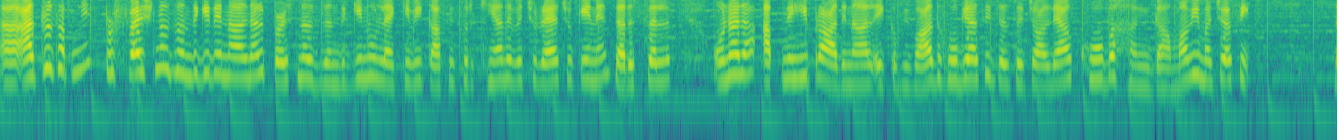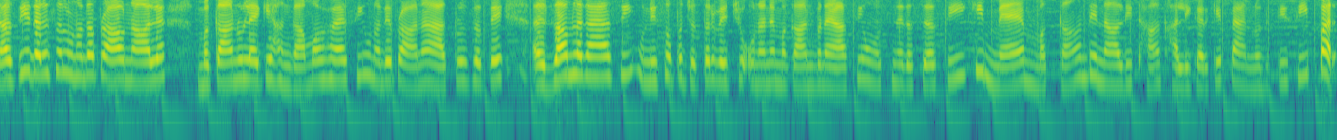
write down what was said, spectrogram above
ਐਕਟਰਸ ਆਪਣੀ ਪ੍ਰੋਫੈਸ਼ਨਲ ਜ਼ਿੰਦਗੀ ਦੇ ਨਾਲ ਨਾਲ ਪਰਸਨਲ ਜ਼ਿੰਦਗੀ ਨੂੰ ਲੈ ਕੇ ਵੀ ਕਾਫੀ ਸੁਰਖੀਆਂ ਦੇ ਵਿੱਚ ਰਹਿ ਚੁੱਕੇ ਨੇ। ਦਰਅਸਲ ਉਹਨਾਂ ਦਾ ਆਪਣੇ ਹੀ ਭਰਾ ਦੇ ਨਾਲ ਇੱਕ ਵਿਵਾਦ ਹੋ ਗਿਆ ਸੀ, ਜਿਸ ਦੇ ਚੱਲਦਿਆਂ ਖੂਬ ਹੰਗਾਮਾ ਵੀ ਮਚਿਆ ਸੀ। ਦੱਸਦੀ ਦਰਅਸਲ ਉਹਨਾਂ ਦਾ ਭਰਾ ਨਾਲ ਮਕਾਨ ਨੂੰ ਲੈ ਕੇ ਹੰਗਾਮਾ ਹੋਇਆ ਸੀ। ਉਹਨਾਂ ਦੇ ਭਰਾ ਨੇ ਐਕਟਰਸ ਦੇ ਉੱਤੇ ਇਲਜ਼ਾਮ ਲਗਾਇਆ ਸੀ। 1975 ਵਿੱਚ ਉਹਨਾਂ ਨੇ ਮਕਾਨ ਬਣਾਇਆ ਸੀ। ਉਸਨੇ ਦੱਸਿਆ ਸੀ ਕਿ ਮੈਂ ਮਕਾਨ ਦੇ ਨਾਲ ਦੀ ਥਾਂ ਖਾਲੀ ਕਰਕੇ ਭੈਣ ਨੂੰ ਦਿੱਤੀ ਸੀ, ਪਰ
